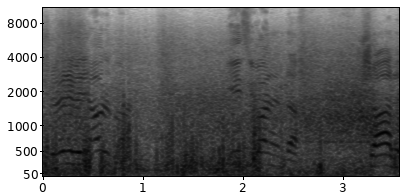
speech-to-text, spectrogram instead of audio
Schön über die Autobahn. Easy One-Hander. Schade.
